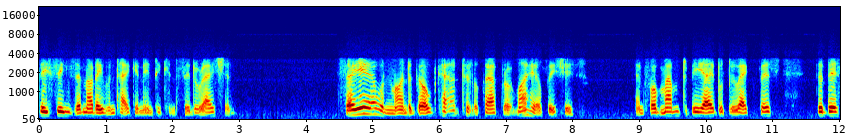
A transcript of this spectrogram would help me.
these things are not even taken into consideration. So, yeah, I wouldn't mind a gold card to look after my health issues and for mum to be able to access the best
